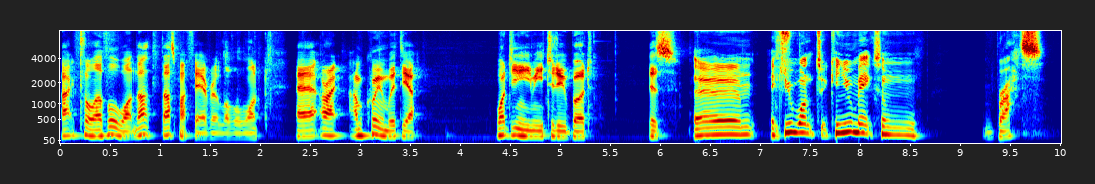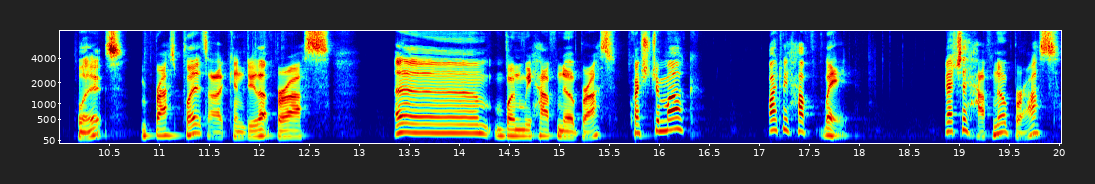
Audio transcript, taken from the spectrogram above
Back to level one. That that's my favorite level one. Uh, all right, I'm coming with you. What do you need me to do, bud? Because Um, if you want to, can you make some brass plates? Brass plates, I can do that. Brass. Um, when we have no brass? Question mark. Why do we have? Wait, we actually have no brass.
